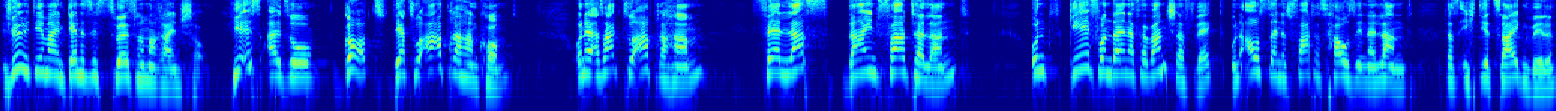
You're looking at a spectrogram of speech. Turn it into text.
Ich will mit dir mal in Genesis 12 nochmal reinschauen. Hier ist also Gott, der zu Abraham kommt und er sagt zu Abraham, verlass dein Vaterland und geh von deiner Verwandtschaft weg und aus deines Vaters Hause in ein Land, das ich dir zeigen will.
